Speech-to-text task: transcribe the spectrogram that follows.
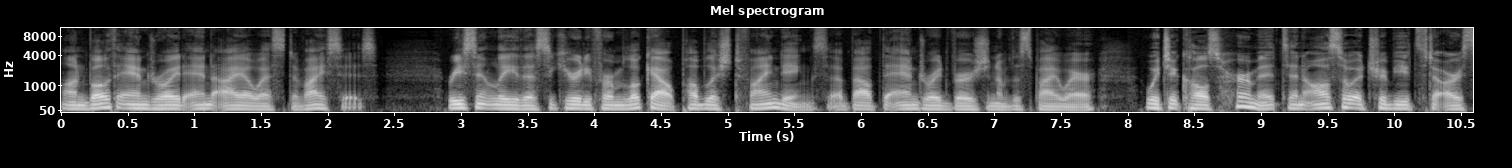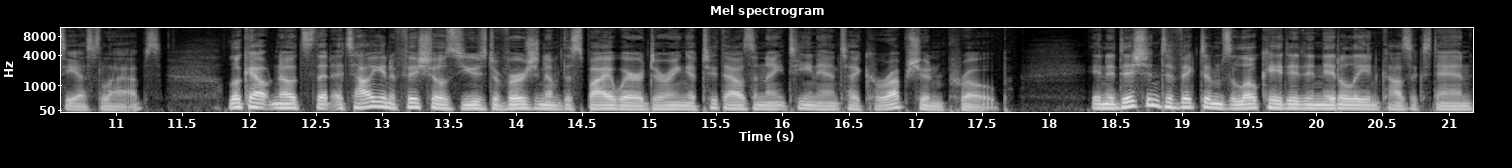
on both Android and iOS devices. Recently, the security firm Lookout published findings about the Android version of the spyware, which it calls Hermit and also attributes to RCS Labs. Lookout notes that Italian officials used a version of the spyware during a 2019 anti corruption probe. In addition to victims located in Italy and Kazakhstan,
